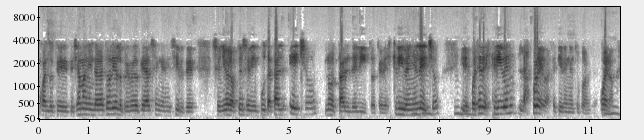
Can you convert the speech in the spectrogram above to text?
Cuando te, te llaman indagatoria, lo primero que hacen es decirte, señora, a usted se le imputa tal hecho, no tal delito. Te describen el hecho y después te describen las pruebas que tienen en tu contra. Bueno,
